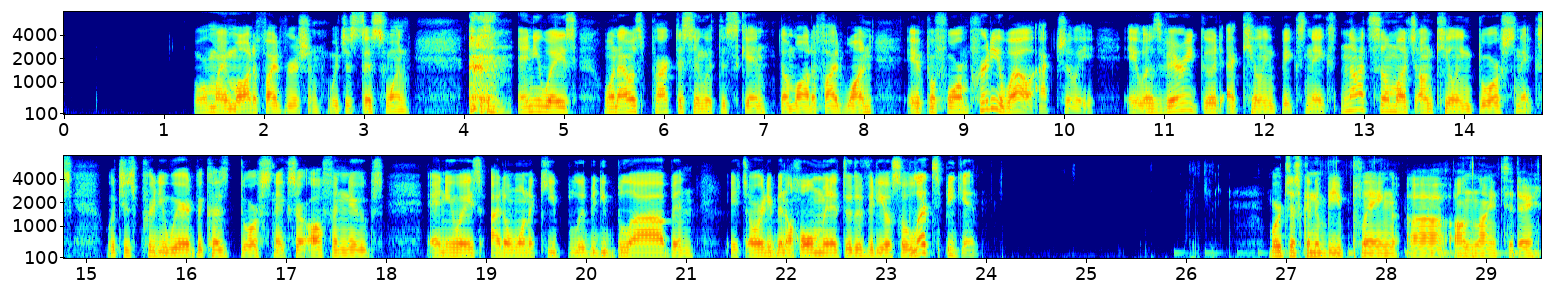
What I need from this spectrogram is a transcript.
Or my modified version, which is this one? Anyways, when I was practicing with the skin, the modified one, it performed pretty well actually. It was very good at killing big snakes, not so much on killing dwarf snakes, which is pretty weird because dwarf snakes are often noobs. Anyways, I don't want to keep blibbity blob and it's already been a whole minute through the video, so let's begin. We're just going to be playing uh, online today.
